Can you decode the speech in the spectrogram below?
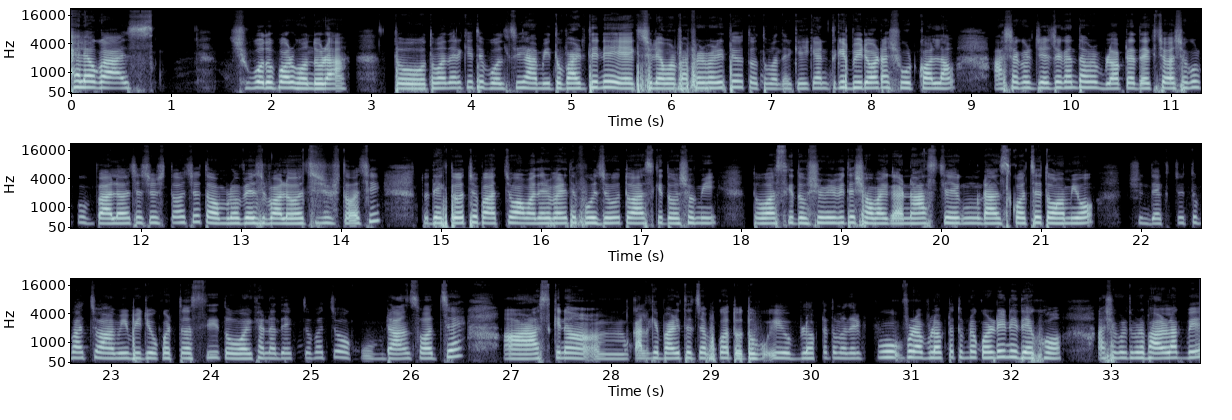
Hello guys শুভ দুপুর, বন্ধুরা। তো তোমাদেরকে যে বলছি, আমি তো বাড়িতে নেই অ্যাকচুয়ালি আমার বাপের বাড়িতে তো তোমাদেরকে এইখান থেকে ভিডিওটা শ্যুট করলাম। আশা করি যে যেখান থেকে আমার ব্লগটা দেখছ, আশা করি খুব ভালো আছে, সুস্থ আছে, তো আমরাও বেশ ভালো আছি, সুস্থ আছি। তো দেখতে হচ্ছে, পাচ্ছ আমাদের বাড়িতে পুজো, তো আজকে দশমী, তো আজকে দশমীর ভিতরে সবাই নাচছে ডান্স করছে, তো আমিও। দেখতে তো পাচ্ছ আমি ভিডিও করতে আসছি তো ওইখানে দেখতে পাচ্ছ খুব ডান্স হচ্ছে। আর আজকে না কালকে বাড়িতে যাব কত? তো এই ব্লগটা তোমাদের পুরো ব্লগটা তোমরা কন্টিনিউ দেখো। আশা করি তোমরা ভালো লাগবে।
